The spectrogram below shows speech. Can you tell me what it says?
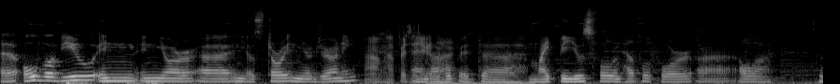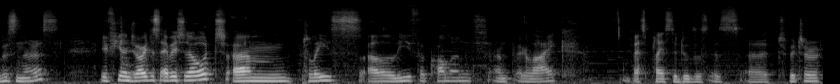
uh, overview in in your uh, in your story in your journey I'm happy to and i that. hope it uh, might be useful and helpful for uh, our listeners if you enjoyed this episode, um, please uh, leave a comment and a like. Best place to do this is uh, Twitter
